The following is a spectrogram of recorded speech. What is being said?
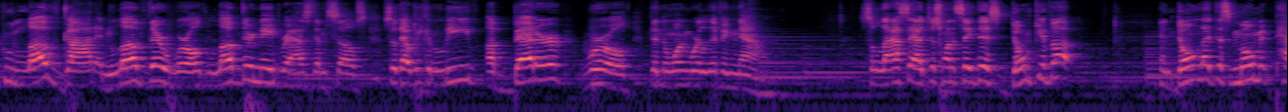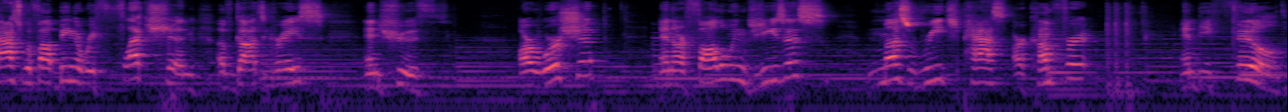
who love God and love their world, love their neighbor as themselves, so that we can leave a better world than the one we're living now? So, lastly, I just want to say this don't give up. And don't let this moment pass without being a reflection of God's grace and truth. Our worship and our following Jesus must reach past our comfort and be filled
